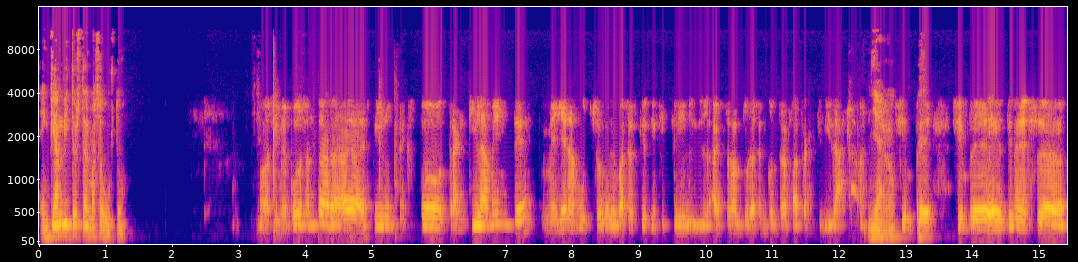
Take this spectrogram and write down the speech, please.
¿En qué ámbito estás más a gusto? si me puedo sentar a escribir un texto tranquilamente, me llena mucho. Lo que pasa es que es difícil a estas alturas encontrar la tranquilidad. Ya, ¿no? Siempre, siempre tienes eh,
